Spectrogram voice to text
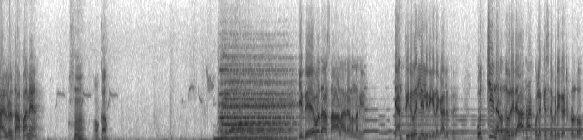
അയാളുടെ താപ്പാനയാ. ഹ്, നോക്കാം. ഈ ദേവദാസ് ആളാരാണെന്നറിയാം. ഞാൻ തിരുവല്ലയിൽ ഇരിക്കുന്ന കാലത്ത് കൊച്ചി നടന്ന ഒരു രാധാ കൊലക്കേസിനെ പറ്റി കേട്ടിട്ടുണ്ടോ?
